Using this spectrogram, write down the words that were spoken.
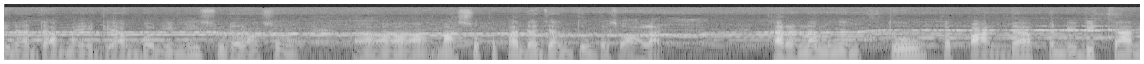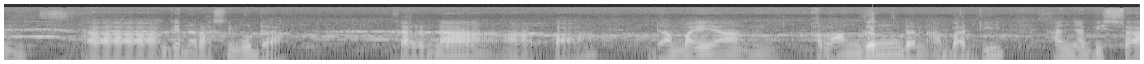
Bina Damai di Ambon ini sudah langsung uh, masuk kepada jantung persoalan karena menyentuh kepada pendidikan uh, generasi muda. Karena apa? Damai yang langgeng dan abadi hanya bisa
